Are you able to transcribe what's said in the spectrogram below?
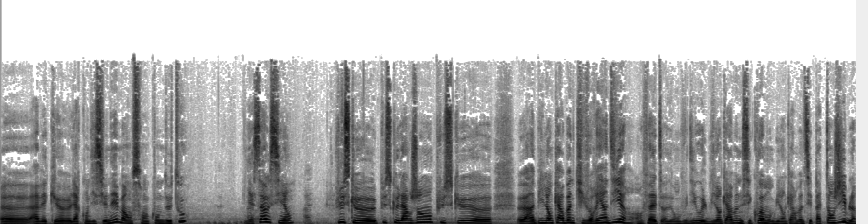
euh, avec l'air conditionné, bah, on se rend compte de tout. Il y a ça aussi, hein. Ouais. Plus que, plus que l'argent, plus que euh, un bilan carbone qui veut rien dire, en fait. On vous dit, oh, le bilan carbone, mais c'est quoi mon bilan carbone? C'est pas tangible.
